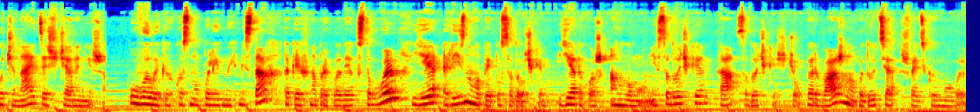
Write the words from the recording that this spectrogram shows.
починається ще раніше. У великих космополітних містах, таких, наприклад, як Стокгольм, є різного типу садочки. Є також англомовні садочки та садочки, що переважно ведуться шведською мовою.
